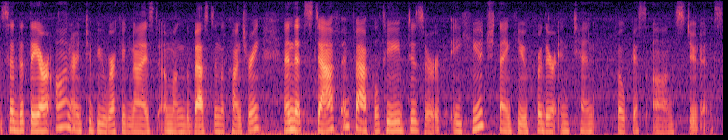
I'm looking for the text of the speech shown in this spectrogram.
said that they are honored to be recognized among the best in the country and that staff and faculty deserve a huge thank you for their intent focus on students.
